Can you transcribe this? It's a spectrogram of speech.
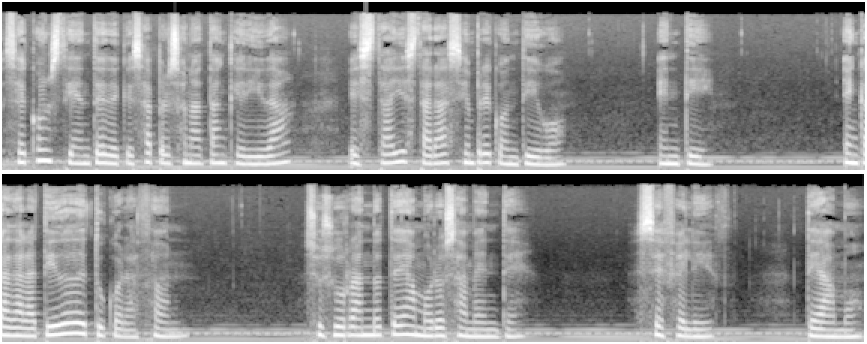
Sé consciente de que esa persona tan querida está y estará siempre contigo, en ti, en cada latido de tu corazón, susurrándote amorosamente. Sé feliz, te amo.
